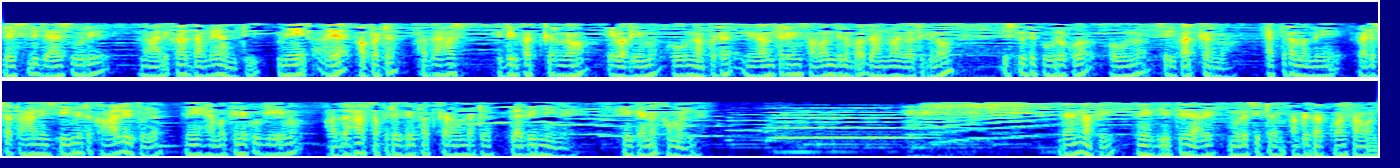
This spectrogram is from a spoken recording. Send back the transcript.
Leslie Jayasuriya Nalika Damayanthi මේ අය අපට අදහස් ඉදිරිපත් කරනවා ඒ වගේම ඔවුන් අපට නිරන්තරයෙන් සමන් දෙන බව දන්වා ඉවත් තිබෙනවා ස්තුති පූර්වකව ඔවුන් සිහිපත් කරනවා ඇත්තටම මේ වැඩසටහනේ සීමිත කාලය තුළ මේ හැම කෙනෙකුගේම අදහස් අපිට ඉදිරිපත් කරන්නට ලැබෙන්නේ නැහැ. ඒ ගැන කමන්නේ. දැන් අපි මේ ගීතයේ යලි මුල සිට අග දක්වා සවන්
